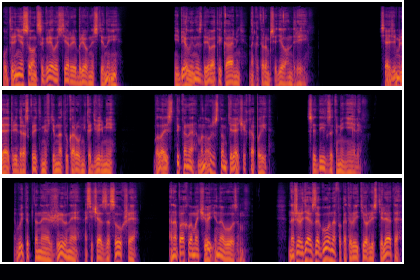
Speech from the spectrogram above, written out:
Утреннее солнце грело серые бревна стены и белый ноздреватый камень, на котором сидел Андрей. Вся земля перед раскрытыми в темноту коровника дверьми была истыкана множеством телячьих копыт. Следы их закаменели. Вытоптанная, жирная, а сейчас засохшая, она пахла мочой и навозом. На жердях загонов, о которые терлись телята,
